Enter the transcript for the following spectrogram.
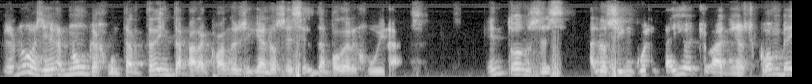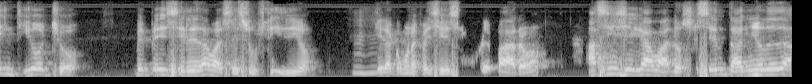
pero no va a llegar nunca a juntar 30 para cuando llegue a los 60 poder jubilarse. Entonces, a los 58 años, con 28, BPS le daba ese subsidio que era como una especie de seguro de paro, así llegaba a los 60 años de edad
